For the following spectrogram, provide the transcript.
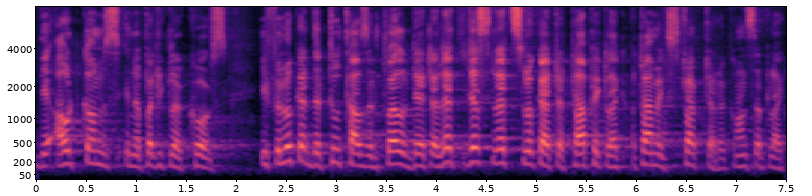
the outcomes in a particular course. If you look at the 2012 data, let's just let's look at a topic like atomic structure, a concept like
